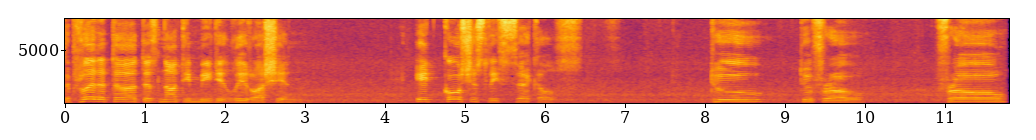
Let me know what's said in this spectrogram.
the predator does not immediately rush in. It cautiously circles, to, to fro, fro,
